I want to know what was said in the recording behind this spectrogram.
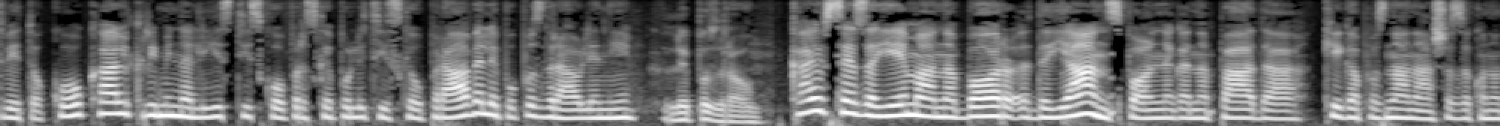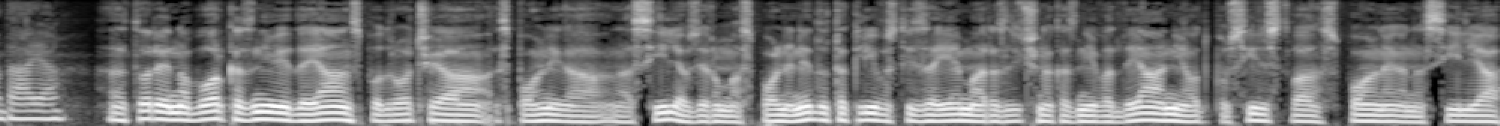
Cveto Kokal, kriminalist iz Koperske policijske uprave. Lepo pozdravljeni. Lepo zdrav. Kaj vse zajema nabor dejanj spolnega napada, ki ga pozna naša zakonodaja? Torej, nabor kaznjivih dejanj z področja spolnega nasilja oziroma spolne nedotakljivosti zajema različna kazniva dejanja, od posilstva, spolnega nasilja,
